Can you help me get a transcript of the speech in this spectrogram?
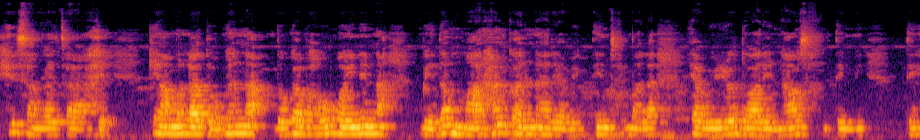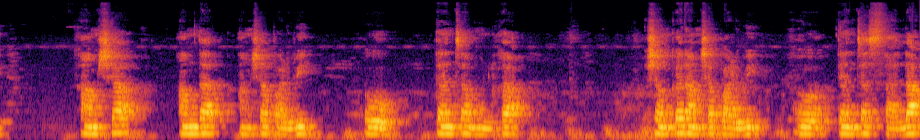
हे सांगायचं आहे की आम्हाला दोघांना दोघा भाऊ बहिणींना बेदम मारहाण करणाऱ्या व्यक्तींचे मला या व्हिडिओद्वारे नाव सांगते मी. ते आमशा आमदार आमशा पाडवी व त्यांचा मुलगा शंकर आमशा पाडवी व त्यांचा साला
